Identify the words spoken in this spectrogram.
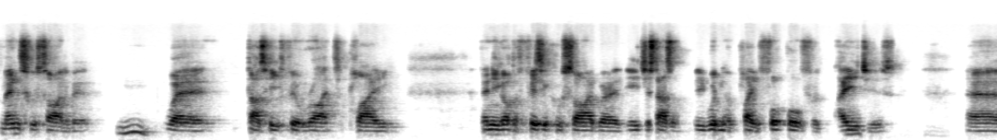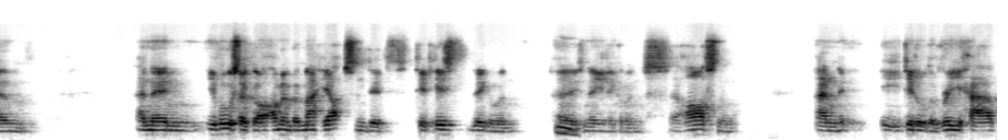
mental side of it, where does he feel right to play? Then you've got the physical side where he just hasn't, he wouldn't have played football for ages. Um, and then you've also got, I remember Matt Upson did did his ligament, uh, Mm. his knee ligaments at Arsenal, and he did all the rehab,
